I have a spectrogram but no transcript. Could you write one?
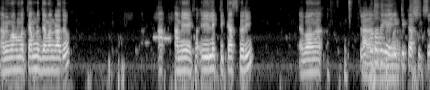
আমি মোহাম্মদ কামরুজ্জামান রাজু। আমি ইলেকট্রিক কাজ করি এবং কোথা থেকে ইলেকট্রিক কাজ শিখছো?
